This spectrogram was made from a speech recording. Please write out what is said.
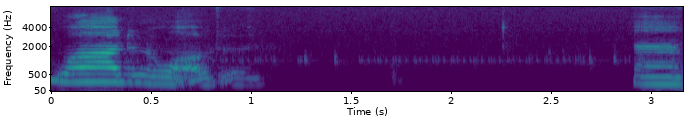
Well, I don't know what I'll do. Uh. Uh.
